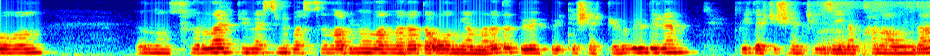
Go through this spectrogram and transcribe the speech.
olun. Like düyməsini bassın. Abunə olanlara da, olmayanlara da böyük-böyük təşəkkürümü bildirirəm. Bir də ki, Şəmkili Zeynəb kanalında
